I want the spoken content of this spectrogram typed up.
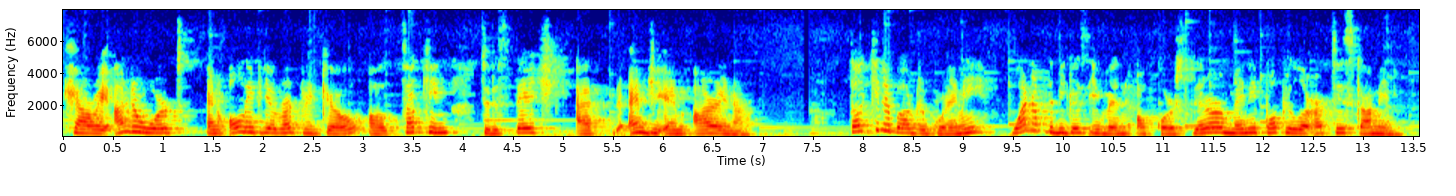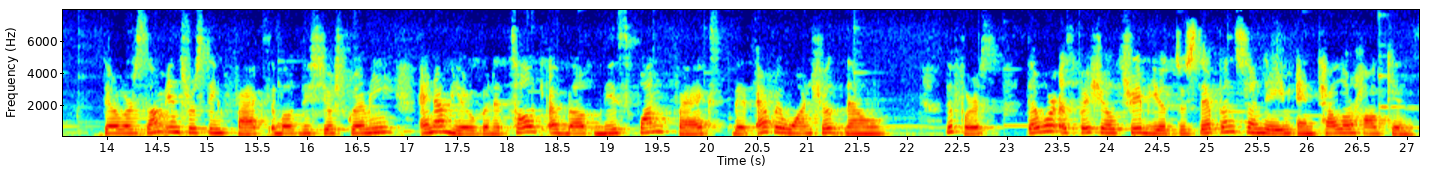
Carrie Underwood, and Olivia Rodrigo all talking to the stage at the MGM Arena. Talking about the Grammy, one of the biggest events, of course, there are many popular artists coming. There were some interesting facts about this year's Grammy, and I'm here gonna talk about these fun facts that everyone should know. The first, there were a special tribute to Stephen Sondheim and Taylor Hawkins.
